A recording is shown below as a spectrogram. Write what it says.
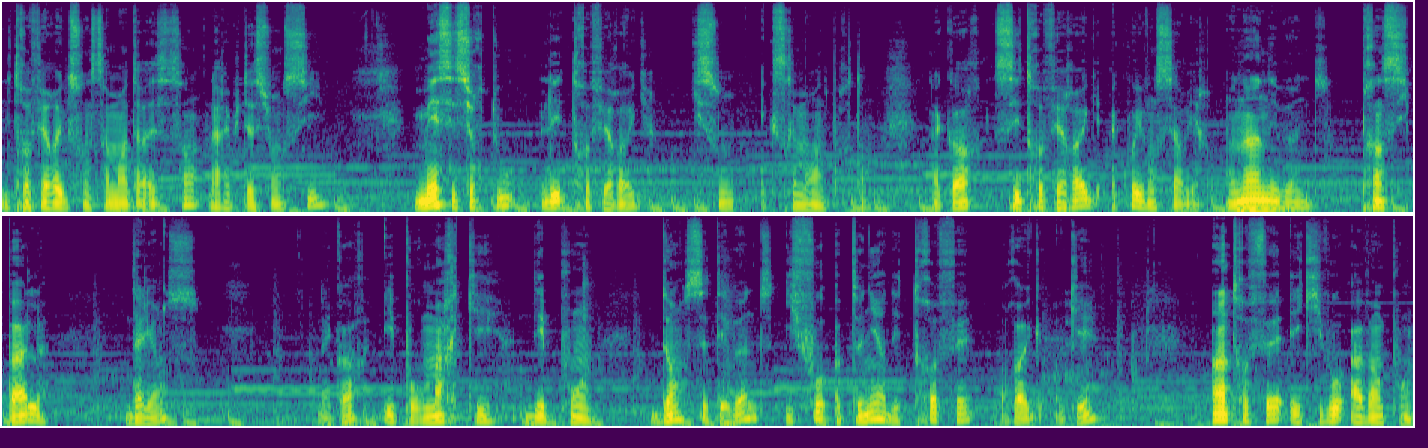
Les trophées ROG sont extrêmement intéressants, la réputation aussi, mais c'est surtout les trophées ROG qui sont extrêmement importants. D'accord? Ces trophées ROG, à quoi ils vont servir? On a un event principal d'alliance. D'accord Et pour marquer des points dans cet event, il faut obtenir des trophées rogue. Ok Un trophée équivaut à 20 points.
